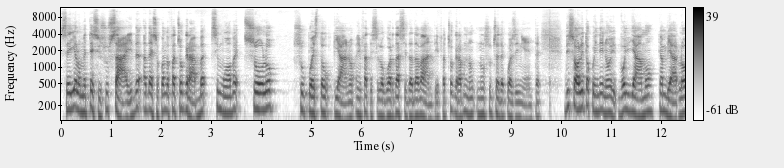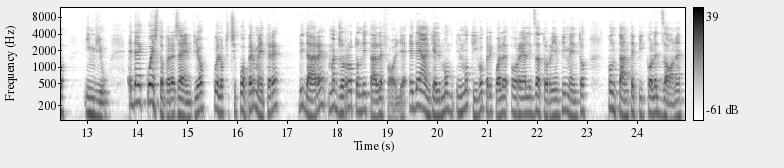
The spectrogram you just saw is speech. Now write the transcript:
se io lo mettessi su side, adesso quando faccio grab si muove solo su questo piano. E infatti se lo guardassi da davanti e faccio grab non, non succede quasi niente. Di solito quindi noi vogliamo cambiarlo in view. Ed è questo per esempio quello che ci può permettere di dare maggior rotondità alle foglie. Ed è anche il, mo il motivo per il quale ho realizzato il riempimento con tante piccole zone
